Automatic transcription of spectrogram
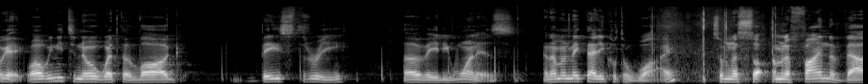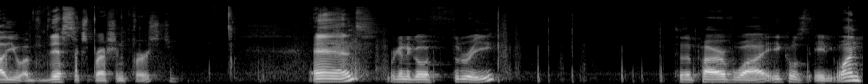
okay, well we need to know what the log base 3 of 81 is. And I'm going to make that equal to y. So I'm going to, I'm going to find the value of this expression first. And we're going to go 3 to the power of y equals 81.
